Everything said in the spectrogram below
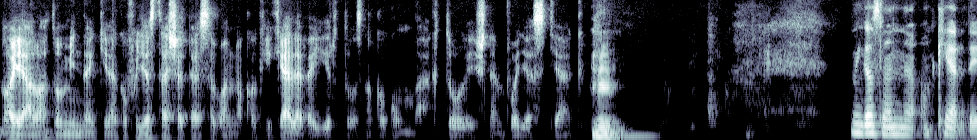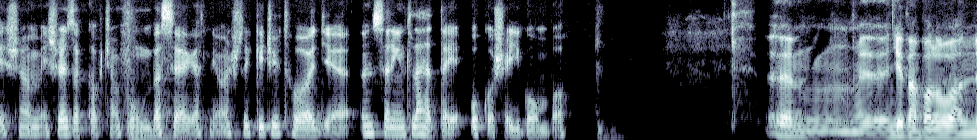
Ajánlatom mindenkinek a fogyasztását, persze vannak, akik eleve írtóznak a gombáktól, és nem fogyasztják. Még az lenne a kérdésem, és ezek kapcsán fogunk beszélgetni most egy kicsit, hogy ön szerint lehet-e okos egy gomba? Üm, nyilvánvalóan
